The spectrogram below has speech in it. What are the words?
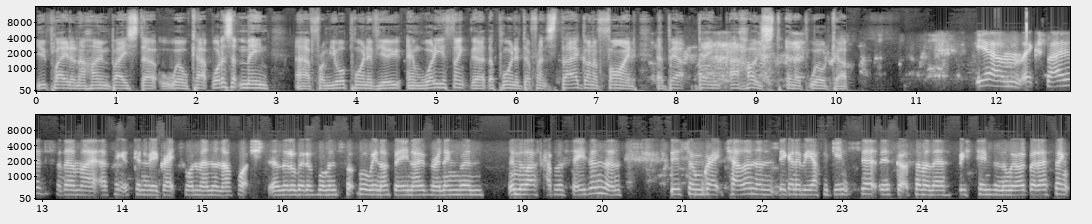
you played in a home based World Cup. What does it mean from your point of view, and what do you think the, the point of difference they're going to find about being a host in a World Cup? Yeah, I'm excited for them. I, I think it's going to be a great tournament, and I've watched a little bit of women's football when I've been over in England in the last couple of seasons, and there's some great talent, and they're going to be up against it. They've got some of the best teams in the world, but I think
